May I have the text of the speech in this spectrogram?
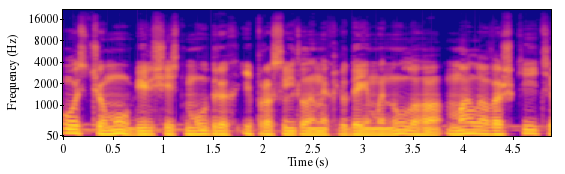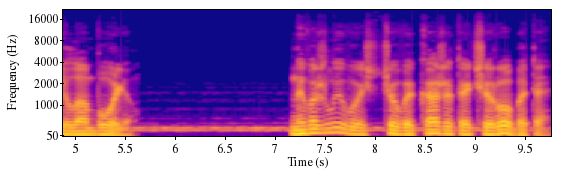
Ось чому більшість мудрих і просвітлених людей минулого мала важкі тіла болю. Неважливо, що ви кажете чи робите,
